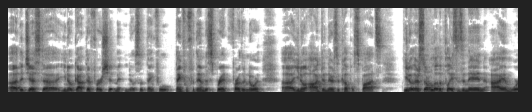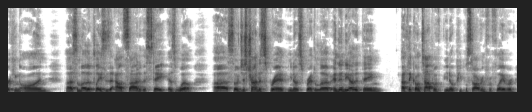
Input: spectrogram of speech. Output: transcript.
uh, that just uh, you know got their first shipment. You know, so thankful thankful for them to spread further north. Uh, you know, Ogden. There's a couple spots. You know, there's several other places, and then I am working on uh, some other places outside of the state as well. So just trying to spread, you know, spread the love. And then the other thing, I think on top of, you know, people starving for flavor,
